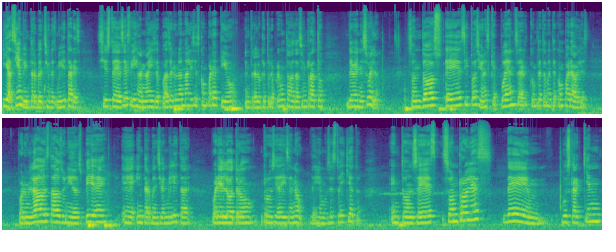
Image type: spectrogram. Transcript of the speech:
y haciendo intervenciones militares. Si ustedes se fijan, ahí se puede hacer un análisis comparativo entre lo que tú le preguntabas hace un rato de Venezuela. Son dos eh, situaciones que pueden ser completamente comparables. Por un lado, Estados Unidos pide eh, intervención militar por el otro, Rusia dice, no, dejemos esto ahí quieto. Entonces, son roles de mm, buscar quién,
